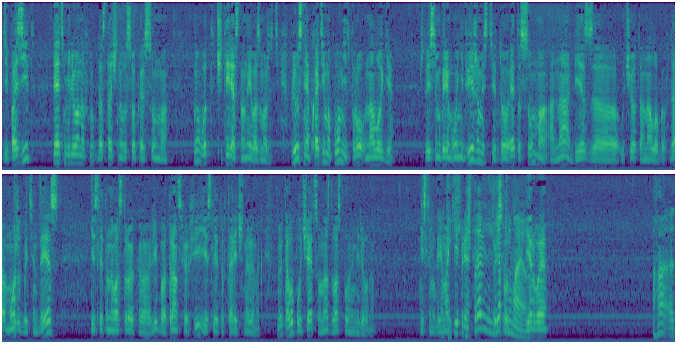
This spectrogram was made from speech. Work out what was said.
Депозит 5 миллионов, ну, достаточно высокая сумма. Ну вот четыре основные возможности. Плюс необходимо помнить про налоги. Что если мы говорим о недвижимости, то эта сумма, она без э, учета налогов. Да? Может быть НДС, если это новостройка, либо трансфер-фи, если это вторичный рынок. Ну и того получается у нас 2,5 миллиона. Если мы говорим okay. о Кипре. Значит, правильно ли я вот понимаю? Первое. Ага,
